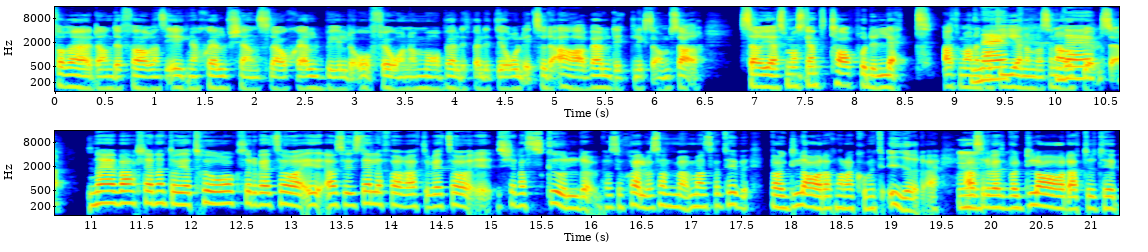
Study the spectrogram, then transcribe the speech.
förödande för ens egna självkänsla och självbild och få en att må väldigt, väldigt dåligt. Så det är väldigt liksom så här seriöst. Man ska inte ta på det lätt att man har Nej. gått igenom en sån här Nej. upplevelse. Nej, verkligen inte. Och jag tror också, du vet så, alltså istället för att du vet så, eh, känna skuld på sig själv och sånt, man ska typ vara glad att man har kommit ur det. Alltså du vet, vara glad att du typ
